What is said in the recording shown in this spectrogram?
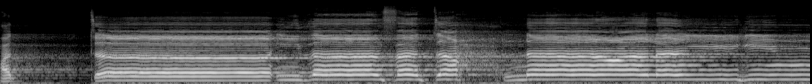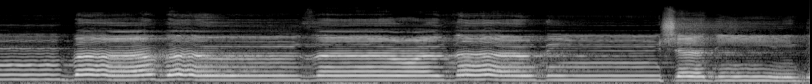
حتى إذا فتحنا عليهم عذاب شديد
